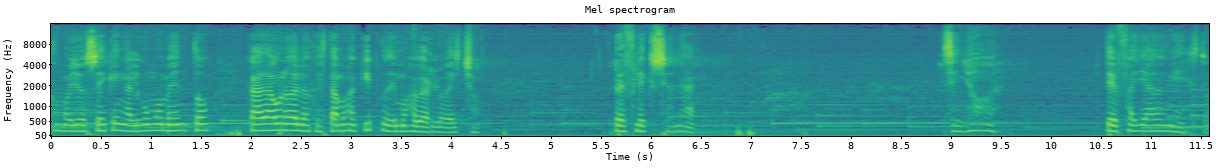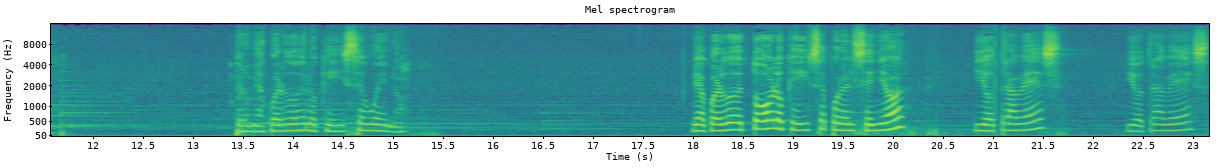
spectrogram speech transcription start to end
como yo sé que en algún momento cada uno de los que estamos aquí pudimos haberlo hecho. Reflexionar. Señor, te he fallado en esto, pero me acuerdo de lo que hice bueno. Me acuerdo de todo lo que hice por el Señor y otra vez y otra vez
